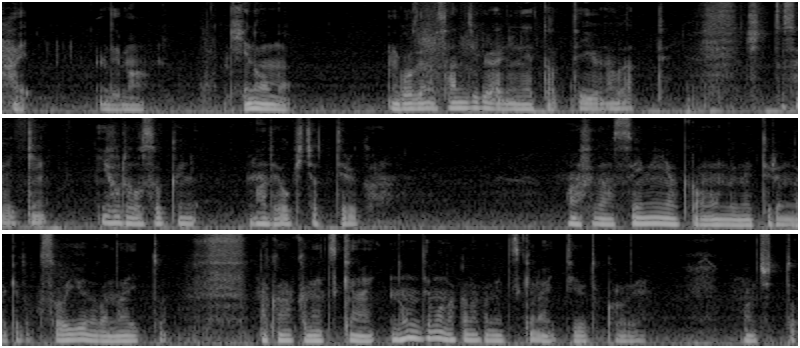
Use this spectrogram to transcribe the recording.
はい。でまあ昨日も午前3時ぐらいに寝たっていうのがあってちょっと最近夜遅くにまで起きちゃってるから。まあ普段睡眠薬を飲んで寝てるんだけどそういうのがないとなかなか寝つけない。飲んでもなかなか寝つけないっていうところでまあちょっと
